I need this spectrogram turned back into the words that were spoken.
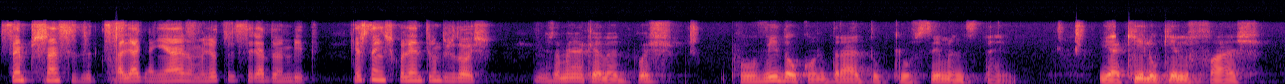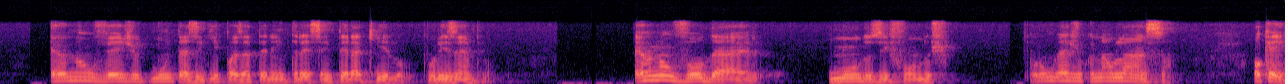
sempre chance de se calhar ganhar, a melhor trade seria a do Embiid. Eles têm que escolher entre um dos dois. Mas também é aquela, depois, devido ao contrato que o Simmons tem e aquilo que ele faz, eu não vejo muitas equipas a terem interesse em ter aquilo. Por exemplo, eu não vou dar mundos e fundos por um gajo que não lança. Ok,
